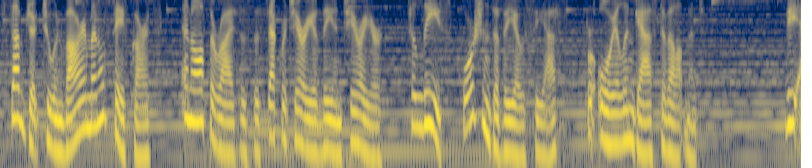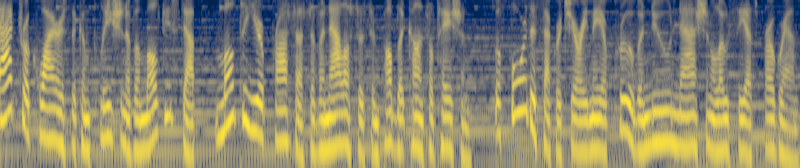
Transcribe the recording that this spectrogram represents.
subject to environmental safeguards, and authorizes the Secretary of the Interior to lease portions of the OCS for oil and gas development. The Act requires the completion of a multi-step, multi-year process of analysis and public consultation before the Secretary may approve a new national OCS program.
